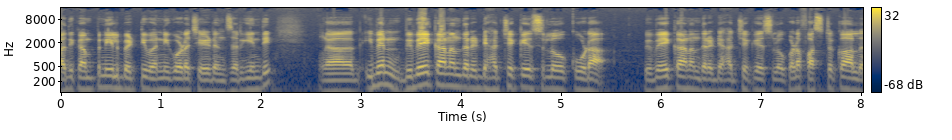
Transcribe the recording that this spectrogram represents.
పది కంపెనీలు పెట్టి ఇవన్నీ కూడా చేయడం జరిగింది. ఈవెన్ వివేకానంద రెడ్డి హత్య కేసులో కూడా వివేకానంద రెడ్డి హత్య కేసులో కూడా ఫస్ట్ కాల్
